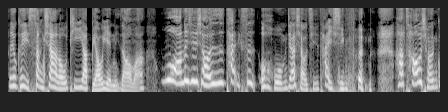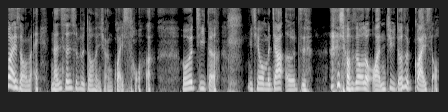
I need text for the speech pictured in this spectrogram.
它就可以上下楼梯啊表演，你知道吗？哇，那些小孩子太是哦，我们家小琪太兴奋了，他超喜欢怪兽的。哎，男生是不是都很喜欢怪兽啊？我记得以前我们家儿子 小时候的玩具都是怪兽。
